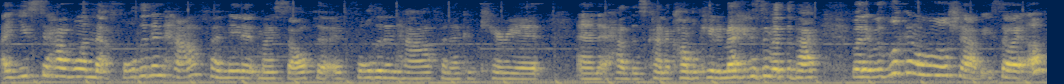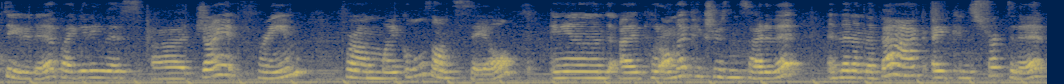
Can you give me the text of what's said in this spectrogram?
I used to have one that folded in half. I made it myself. It folded in half and I could carry it and it had this kind of complicated mechanism at the back, but it was looking a little shabby. So I updated it by getting this uh, giant frame from Michaels on sale and I put all my pictures inside of it and then on the back I constructed it.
